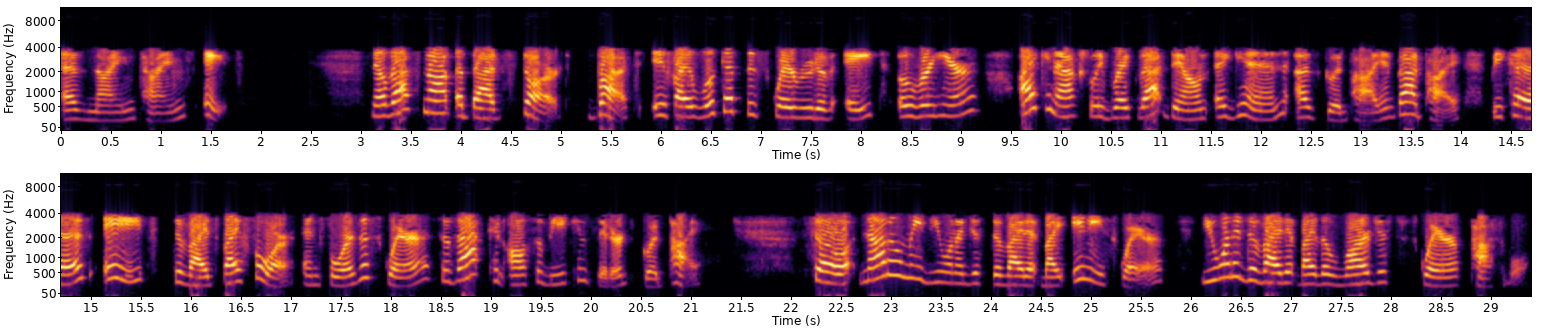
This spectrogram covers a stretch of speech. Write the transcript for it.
as 9 times 8. Now that's not a bad start, but if I look at the square root of 8 over here, I can actually break that down again as good pie and bad pie because 8 divides by 4 and 4 is a square, so that can also be considered good pie. So not only do you want to just divide it by any square, you want to divide it by the largest square possible.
